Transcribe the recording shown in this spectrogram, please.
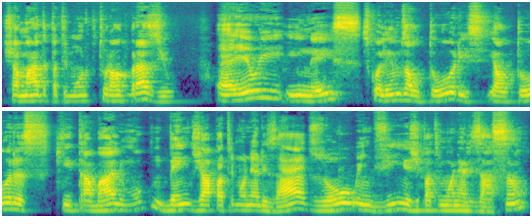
chamada Patrimônio Cultural do Brasil. É, eu e Inês escolhemos autores e autoras que trabalham ou com bens já patrimonializados ou em vias de patrimonialização.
